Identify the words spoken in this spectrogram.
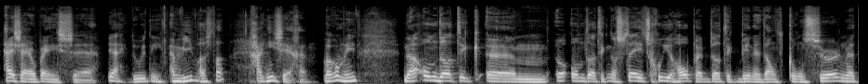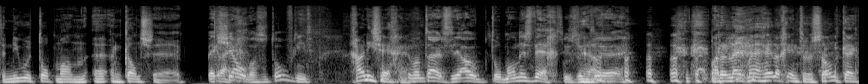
hij zei opeens, uh, ja, ik doe het niet. En wie was dat? Ga ik niet zeggen. Waarom niet? Nou, omdat ik, um, omdat ik nog steeds goede hoop heb... dat ik binnen dat concern met de nieuwe topman een kans bij Shell was het toch, of niet? Ga niet zeggen. Want thuis, jouw topman is weg. Dus dat, ja. uh... maar dat lijkt mij heel erg interessant. Kijk,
